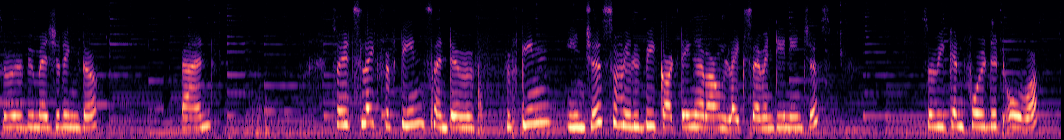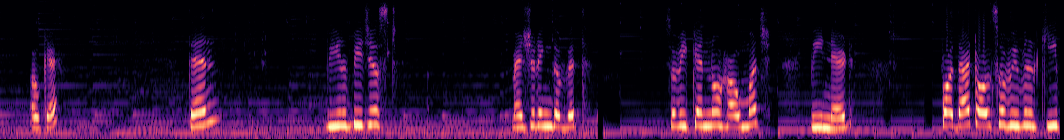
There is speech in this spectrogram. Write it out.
So we'll be measuring the band. So it's like 15 centimeter 15 inches. So we'll be cutting around like 17 inches so we can fold it over. Okay. Then we'll be just measuring the width. So we can know how much we need. For that also we will keep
